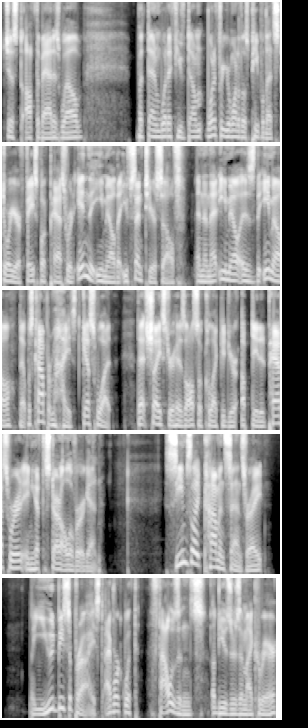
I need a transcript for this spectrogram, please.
just off the bat as well. But then what if you've done what if you're one of those people that store your Facebook password in the email that you've sent to yourself and then that email is the email that was compromised. Guess what? That shyster has also collected your updated password and you have to start all over again. Seems like common sense, right? You'd be surprised. I've worked with thousands of users in my career.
